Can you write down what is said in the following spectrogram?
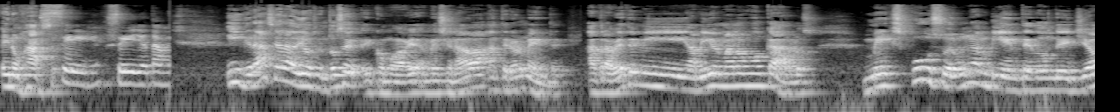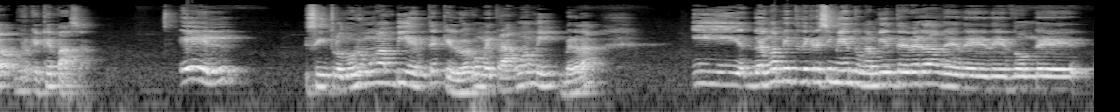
enojarse. Sí, sí, yo también. Y gracias a Dios, entonces, eh, como había mencionaba anteriormente, a través de mi amigo hermano Juan Carlos, me expuso en un ambiente donde yo, porque ¿qué pasa? Él se introdujo en un ambiente que luego me trajo a mí, ¿verdad? Y en un ambiente de crecimiento, un ambiente de verdad, de, de, de donde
